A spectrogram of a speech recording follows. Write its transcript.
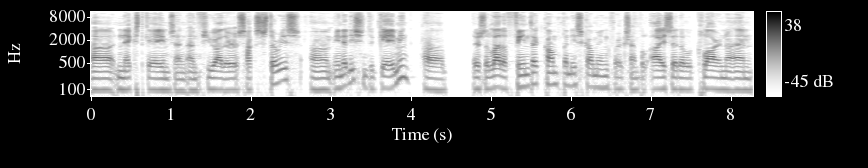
uh, Next Games, and and few other success stories. Um, in addition to gaming, uh, there's a lot of fintech companies coming, for example, iZettle, Klarna, and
